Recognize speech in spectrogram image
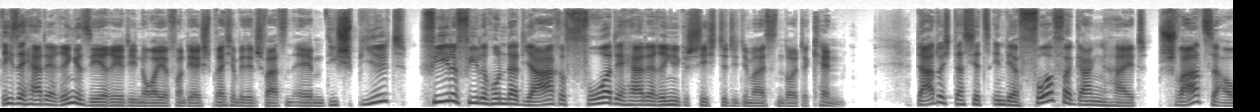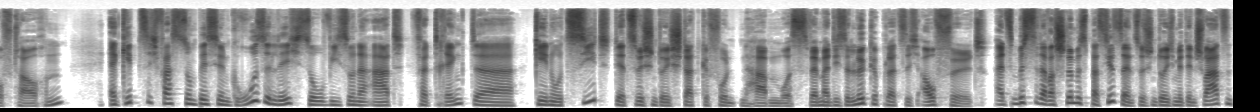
Diese Herr der Ringe-Serie, die neue, von der ich spreche mit den schwarzen Elben, die spielt viele, viele hundert Jahre vor der Herr der Ringe-Geschichte, die die meisten Leute kennen. Dadurch, dass jetzt in der Vorvergangenheit Schwarze auftauchen, ergibt sich fast so ein bisschen gruselig, so wie so eine Art verdrängter Genozid, der zwischendurch stattgefunden haben muss, wenn man diese Lücke plötzlich auffüllt. Als müsste da was Schlimmes passiert sein zwischendurch mit den Schwarzen,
